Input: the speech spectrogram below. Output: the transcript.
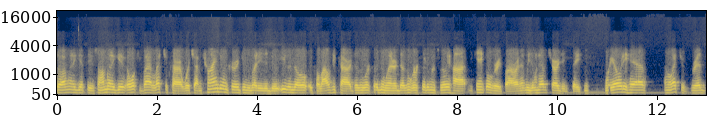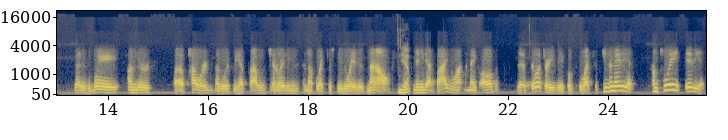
So I'm going to get these. So I'm going to give. Oh, if you buy an electric car, which I'm trying to encourage everybody to do, even though it's a lousy car, it doesn't work good in the winter, it doesn't work good when it's really hot. You can't go very far on it. We don't have a charging stations. We already have an electric grid that is way under uh, powered. In other words, we have problems generating enough electricity the way it is now. Yep. And then you got Biden wanting to make all the, the military vehicles electric. He's an idiot, complete idiot.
